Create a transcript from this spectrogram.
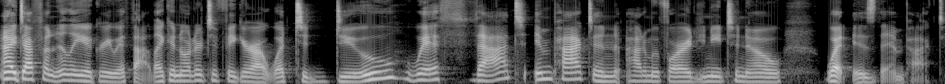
And I definitely agree with that. Like, in order to figure out what to do with that impact and how to move forward, you need to know what is the impact.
